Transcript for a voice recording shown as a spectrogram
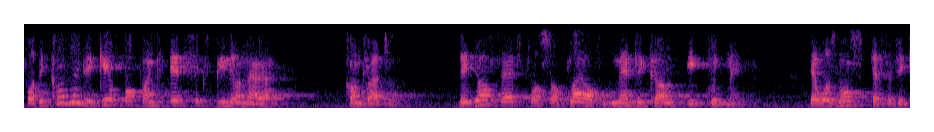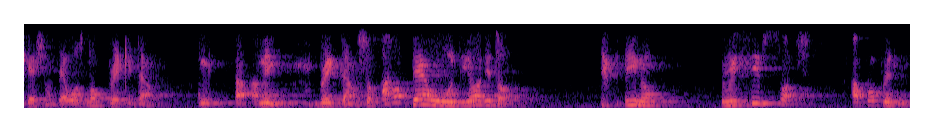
For the company they gave 4.86 billion naira contract to, they just said for supply of medical equipment. There was no specification. There was no breakdown. I mean, uh, I mean breakdown. So how then would the auditor, you know, receive such appropriately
